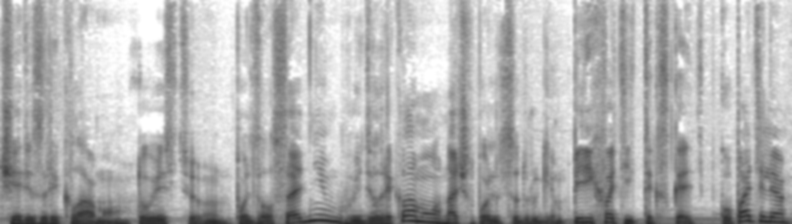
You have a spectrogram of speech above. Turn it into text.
через рекламу. То есть э, пользовался одним, увидел рекламу, начал пользоваться другим. Перехватить, так сказать, покупателя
